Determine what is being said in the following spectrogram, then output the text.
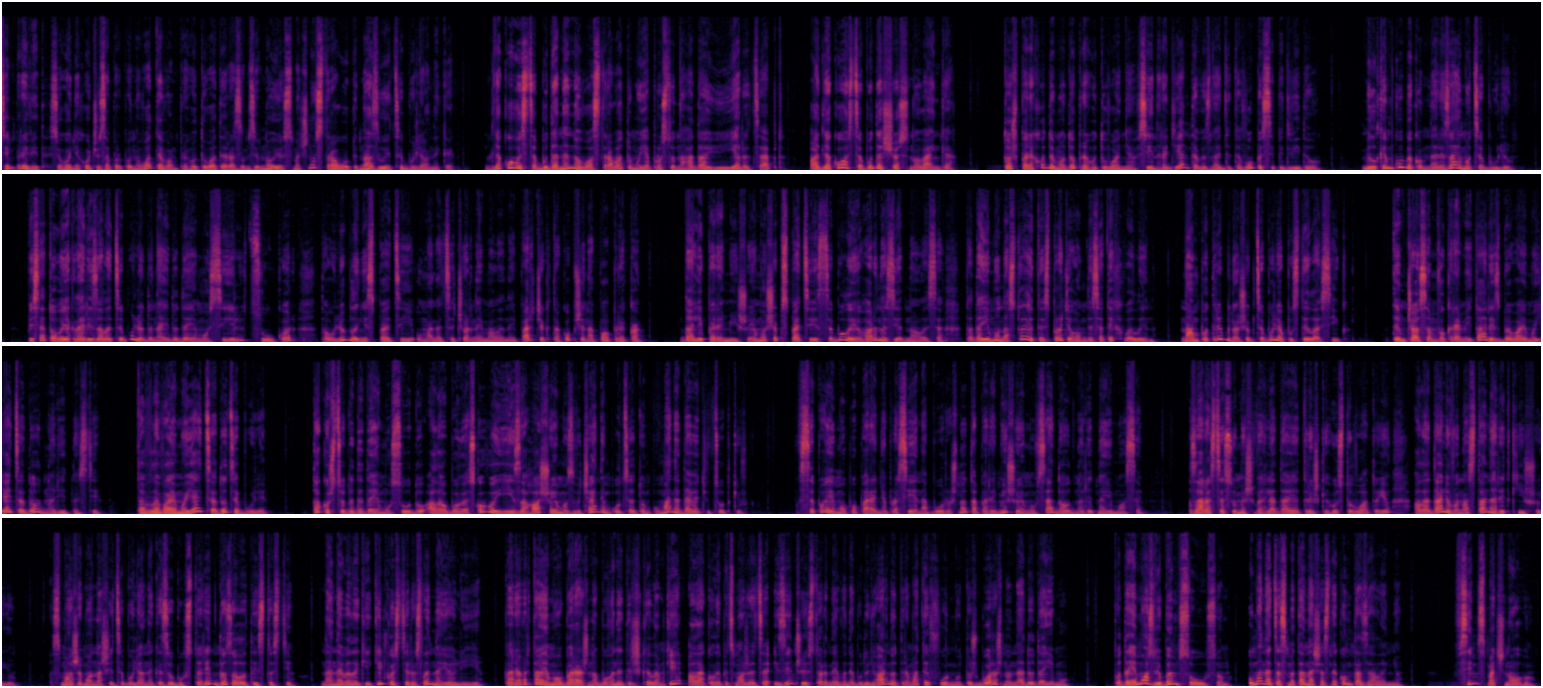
Всім привіт! Сьогодні хочу запропонувати вам приготувати разом зі мною смачну страву під назвою цибуляники. Для когось це буде не нова страва, тому я просто нагадаю її рецепт, а для когось це буде щось новеньке. Тож переходимо до приготування. Всі інгредієнти ви знайдете в описі під відео. Мілким кубиком нарізаємо цибулю. Після того, як нарізали цибулю, до неї додаємо сіль, цукор та улюблені спеції. У мене це чорний малиний перчик та копчена паприка. Далі перемішуємо, щоб спеції з цибулею гарно з'єдналися, та даємо настоятись протягом 10 хвилин. Нам потрібно, щоб цибуля пустила сік. Тим часом в окремій тарі збиваємо яйця до однорідності та вливаємо яйця до цибулі. Також сюди додаємо соду, але обов'язково її загашуємо звичайним уцитом, у мене 9%. Всипаємо попередньо просіяне борошно та перемішуємо все до однорідної маси. Зараз ця суміш виглядає трішки густуватою, але далі вона стане рідкішою. Смажимо наші цибуляники з обох сторін до золотистості на невеликій кількості рослинної олії. Перевертаємо обережно, бо вони трішки ламкі, але коли підсмажаться із іншої сторони, вони будуть гарно тримати форму, тож борошно не додаємо. Подаємо з любим соусом. У мене це сметана з часником та зеленню. Всім смачного!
